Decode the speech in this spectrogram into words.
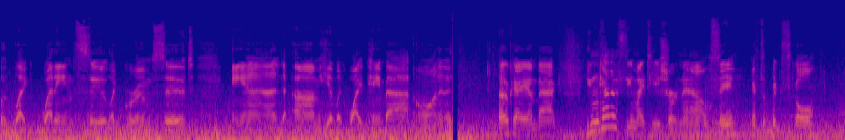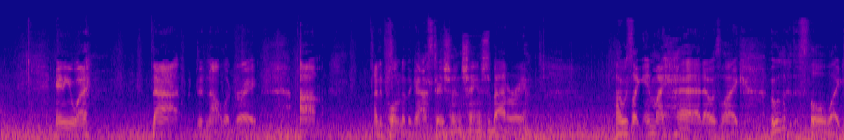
like wedding suit, like groom suit, and um, he had like white paint bat on. And okay, I'm back. You can kind of see my t-shirt now. See, it's a big skull. Anyway, that did not look great. Um, I had to pull into the gas station and change the battery. I was like in my head, I was like, oh, look at this little like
